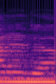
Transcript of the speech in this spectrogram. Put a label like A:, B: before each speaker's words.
A: da da da.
